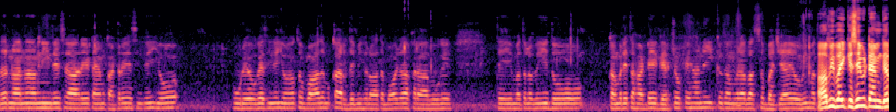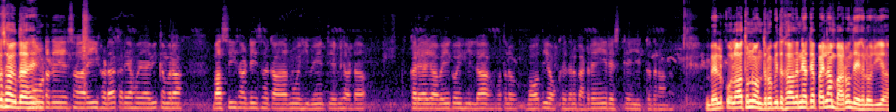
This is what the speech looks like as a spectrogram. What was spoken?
ਮਤਲਬ ਨਾਨਾ ਨਾਨੀ ਦੇ ਸਾਰੇ ਟਾਈਮ ਕੱਢ ਰਹੇ ਸੀਗੇ ਜੀ। ਉਹ ਪੂਰੇ ਹੋ ਗਏ ਸੀਗੇ ਜੀ। ਉਹਨਾਂ ਤੋਂ ਬਾਅਦ ਘਰ ਦੇ ਵੀ ਹਾਲਾਤ ਬਹੁਤ ਜ਼ਿਆਦਾ ਖਰਾਬ ਹੋ ਗਏ। ਤੇ ਮਤਲਬ ਇਹ ਦੋ ਕਮਰੇ ਤਾਂ ਸਾਡੇ ਗਿਰ ਚੁੱਕੇ ਹਨ ਇੱਕ ਕਮਰਾ ਬਸ ਬਚਿਆ ਹੈ ਉਹ ਵੀ ਆ ਮਤਲਬ ਵੀ ਬਾਈ ਕਿਸੇ ਵੀ ਟਾਈਮ ਗਿਰ ਸਕਦਾ ਇਹ। ਕੋਰਟ ਦੇ ਸਾਰੇ ਹੀ ਖੜਾ ਕਰਿਆ ਹੋਇਆ ਇਹ ਵੀ ਕਮਰਾ। ਬਸ ਹੀ ਸਾਡੀ ਸਰਕਾਰ ਨੂੰ ਇਹੀ ਬੇਨਤੀ ਹੈ ਵੀ ਸਾਡਾ ਕਰਿਆ ਜਾਵੇ ਜੀ ਕੋਈ ਹੀਲਾ ਮਤਲਬ ਬਹੁਤ ਹੀ ਔਖੇ ਦਿਨ ਕੱਢ ਰਹੇ ਜੀ ਰਿਸਕ ਹੈ ਜੀ ਇੱਕ ਤਰ੍ਹਾਂ ਦਾ। ਬਿਲਕੁਲ ਆ ਤੁਹਾਨੂੰ ਅੰਦਰੋਂ ਵੀ ਦਿਖਾ ਦਿੰਨੇ ਆ ਤੇ ਪਹਿਲਾਂ ਬਾਹਰੋਂ ਦੇਖ ਲਓ ਜੀ ਆ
